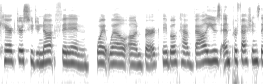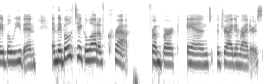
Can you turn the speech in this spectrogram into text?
characters who do not fit in quite well on Berk. They both have values and professions they believe in, and they both take a lot of crap from Berk and the Dragon Riders.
